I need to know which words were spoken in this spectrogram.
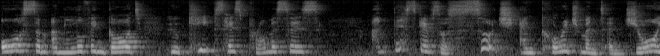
awesome and loving God who keeps his promises. And this gives us such encouragement and joy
